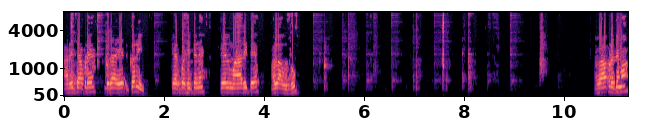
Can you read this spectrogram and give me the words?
આ રીતે આપણે બધા એડ કરી, ત્યાર પછી તેને તેલમાં આ રીતે હલાવશું. હવે આપણે તેમાં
